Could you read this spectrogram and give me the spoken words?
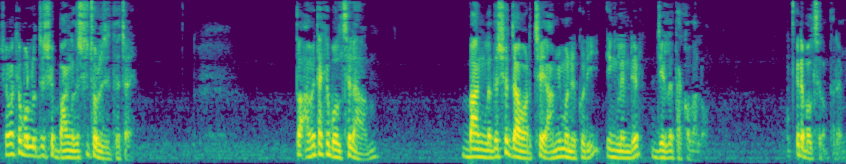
সে আমাকে বলল যে সে বাংলাদেশে চলে যেতে চায়। তো আমি তাকে বলছিলাম, বাংলাদেশে যাওয়ার চেয়ে আমি মনে করি ইংল্যান্ডের জেলে থাকা ভালো। এটা বলছিলাম তার আমি।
